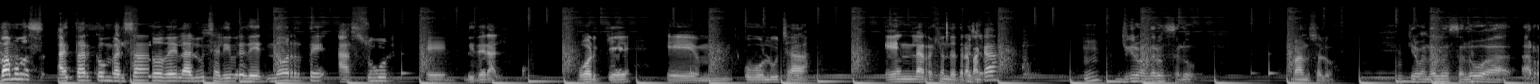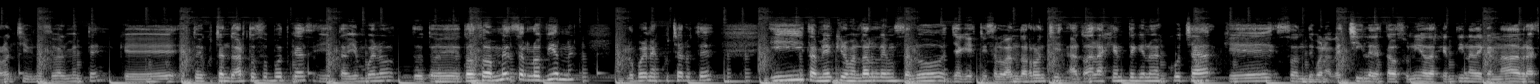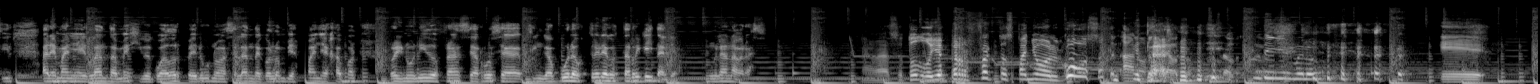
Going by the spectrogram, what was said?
vamos a estar conversando de la lucha libre de norte a sur, eh, literal. Porque eh, hubo lucha en la región de Trapacá. ¿Mm? Yo quiero mandar un saludo. Manda un saludo quiero mandarle un saludo a, Ronchi principalmente, que estoy escuchando harto su podcast y está bien bueno. Todos los meses, los viernes, lo pueden escuchar ustedes. Y también quiero mandarle un saludo, ya que estoy saludando a Ronchi, a toda la gente que nos escucha, que son de, bueno, de Chile, de Estados Unidos, de Argentina, de Canadá, Brasil, Alemania, Irlanda, México, Ecuador, Perú, Nueva Zelanda, Colombia, España, Japón, Reino Unido, Francia, Rusia, Singapur, Australia, Costa Rica, Italia. Un gran abrazo. Abrazo. Todo y en perfecto español. Gózate. Ah, no, claro. Dímelo. Eh,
